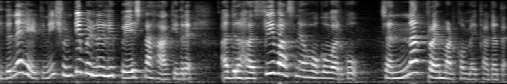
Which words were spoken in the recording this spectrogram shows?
ಇದನ್ನೇ ಹೇಳ್ತೀನಿ. ಶುಂಠಿ ಬೆಳ್ಳುಳ್ಳಿ ಪೇಸ್ಟ್ನ ಹಾಕಿದರೆ ಅದರ ಹಸಿ ವಾಸನೆ ಹೋಗೋವರೆಗೂ ಚೆನ್ನಾಗಿ ಫ್ರೈ ಮಾಡ್ಕೊಬೇಕಾಗತ್ತೆ.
